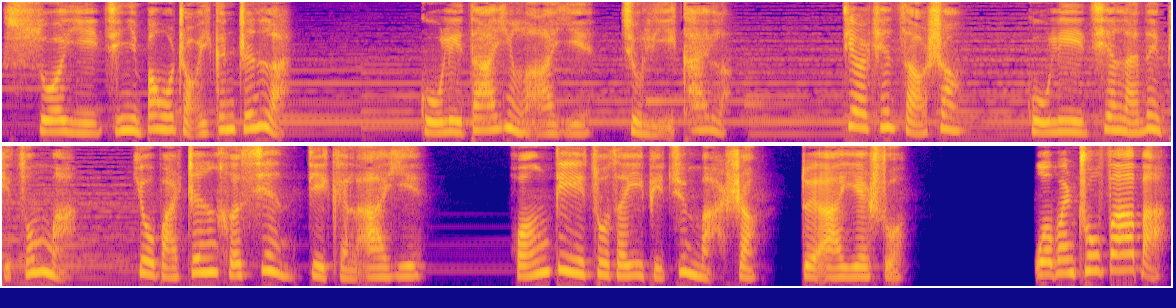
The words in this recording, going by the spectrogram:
所以请你帮我找一根针来。”古丽答应了阿爷，就离开了。第二天早上，古丽牵来那匹棕马，又把针和线递给了阿耶。皇帝坐在一匹骏马上，对阿耶说：“我们出发吧。”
